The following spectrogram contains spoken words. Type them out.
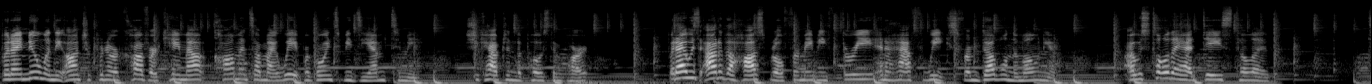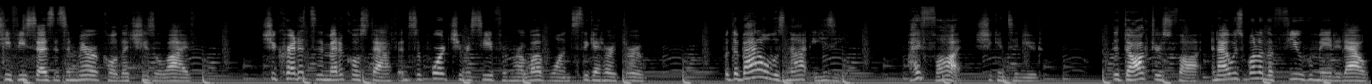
but I knew when the entrepreneur cover came out, comments on my weight were going to be DM'd to me. She captioned the post in part. But I was out of the hospital for maybe three and a half weeks from double pneumonia. I was told I had days to live. Teefey says it's a miracle that she's alive. She credits the medical staff and support she received from her loved ones to get her through. But the battle was not easy. I fought, she continued. The doctors fought, and I was one of the few who made it out.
